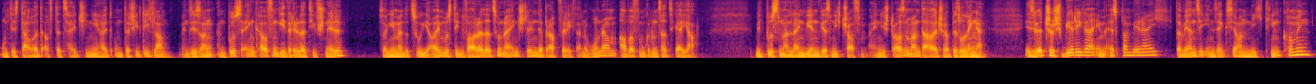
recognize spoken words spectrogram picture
Und das dauert auf der Zeitschiene halt unterschiedlich lang. Wenn Sie sagen, ein Bus einkaufen geht relativ schnell, sage ich immer dazu, ja, ich muss den Fahrer dazu noch einstellen, der braucht vielleicht auch noch Wohnraum, aber vom Grundsatz her ja. Mit Bussen allein werden wir es nicht schaffen. Eine Straßenbahn dauert schon ein bisschen länger. Es wird schon schwieriger im S-Bahn-Bereich. Da werden Sie in sechs Jahren nicht hinkommen.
